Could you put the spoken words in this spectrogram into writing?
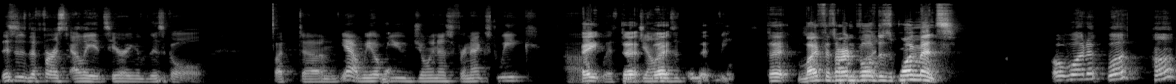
this is the first Elliot's hearing of this goal. But um, yeah, we hope you join us for next week uh, Hey, with the- the at the movie. The- Life is hard and full of disappointments. Oh, what? What? Huh?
